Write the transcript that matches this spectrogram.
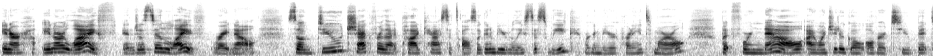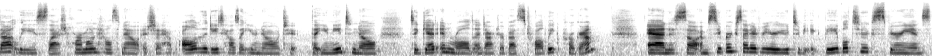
in our in our life and just in life right now. So do check for that podcast. It's also going to be released this week. We're going to be recording it tomorrow. But for now, I want you to go over to bit.ly slash hormone health now. It should have all of the details that you know to that you need to know to get enrolled in Dr. Beth's 12 week program. And so I'm super excited for you to be, be able to experience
